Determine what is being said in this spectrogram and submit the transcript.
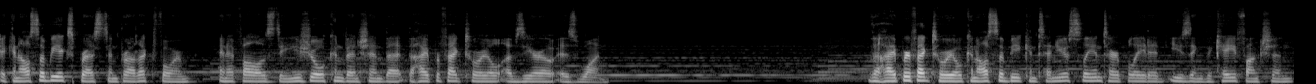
It can also be expressed in product form, and it follows the usual convention that the hyperfactorial of 0 is 1. The hyperfactorial can also be continuously interpolated using the k function,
